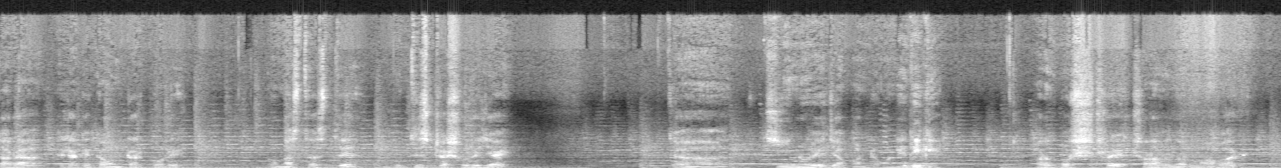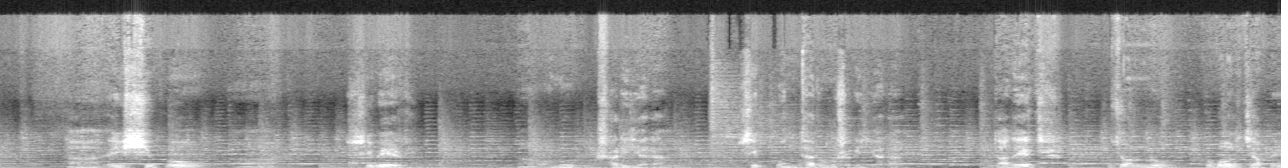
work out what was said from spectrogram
তারা এটাকে কাউন্টার করে এবং আস্তে আস্তে বুদ্ধিস্টরা সরে যায়। চীন হয়ে জাপান টাপান এদিকে। ভারতবর্ষে সনাতন ধর্ম আবার এই শিব শিবের অনুসারী যারা, শিব পন্থার অনুসারী যারা, তাদের প্রচণ্ড প্রবল চাপে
